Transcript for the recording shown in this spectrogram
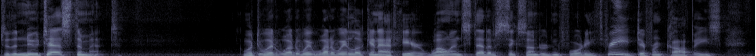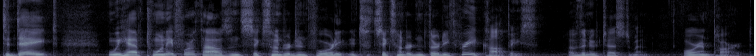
to the New Testament. What, what, what, are we, what are we looking at here? Well, instead of 643 different copies, to date, we have 24,633 copies of the New Testament, or in part.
